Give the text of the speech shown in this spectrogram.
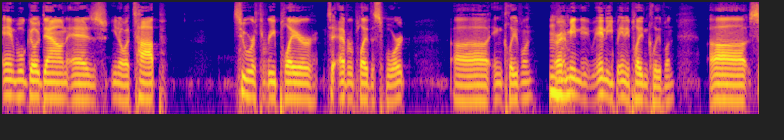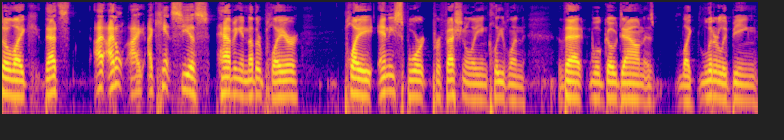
and will go down as you know a top two or three player to ever play the sport uh, in Cleveland. Mm-hmm. Or I mean, any he played in Cleveland. Uh, so like that's I, I don't I, I can't see us having another player play any sport professionally in Cleveland that will go down as like literally being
